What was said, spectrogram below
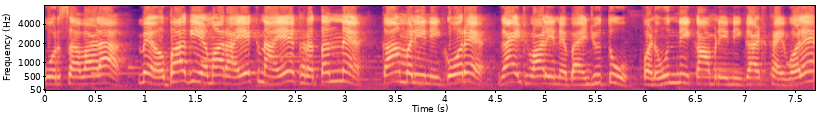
પોરસાવાળા, મેં અભાગીએ મારા એકના એક રતનને કામળીની કોરે ગાંઠ વાળીને બાંધ્યું તું. પણ ઊનની કામળીની ગાંઠ ખાઈ વળે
